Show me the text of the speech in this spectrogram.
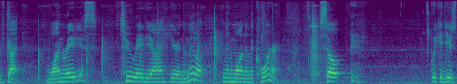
we've got one radius, two radii here in the middle, and then one in the corner. So we could use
